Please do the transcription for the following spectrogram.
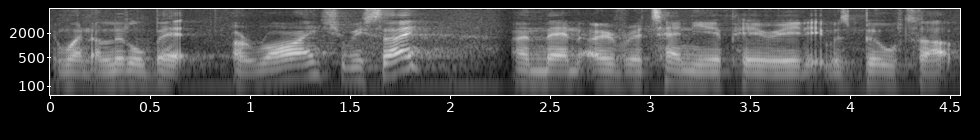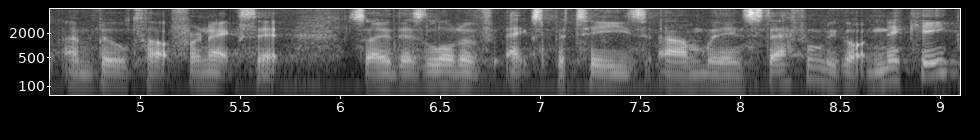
It went a little bit awry, should we say? And then over a 10 year period, it was built up and built up for an exit. So there's a lot of expertise um, within Stefan. We've got Nikki,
